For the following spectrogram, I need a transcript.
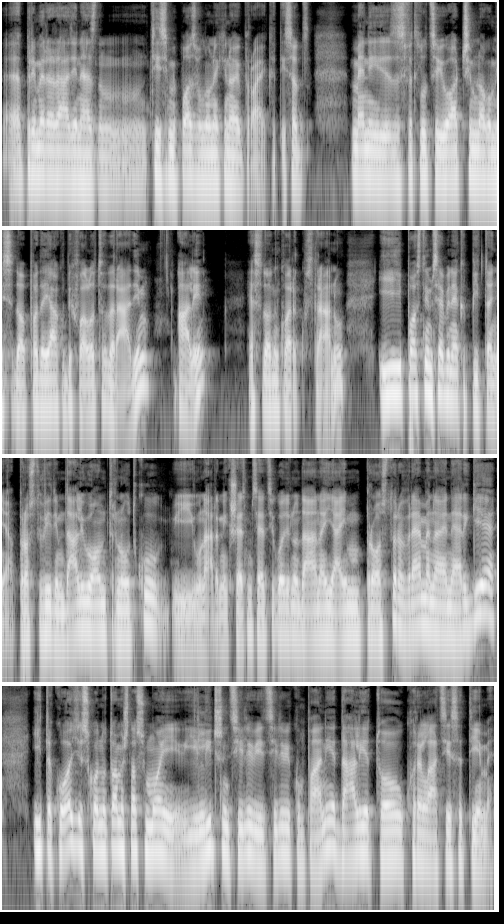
e, primjera radi, ne znam, ti si me pozvala u neki novi projekat i sad meni zasvetlucaju oči, mnogo mi se dopada, jako bih volao to da radim, ali ja sad odem korak u stranu i postavim sebi neka pitanja. Prosto vidim da li u ovom trenutku i u narednih šest meseci, godinu dana ja imam prostora, vremena, energije i takođe shodno tome šta su moji i lični ciljevi i ciljevi kompanije, da li je to u korelaciji sa time.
